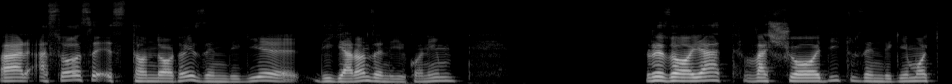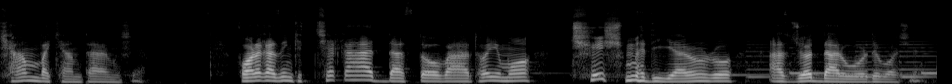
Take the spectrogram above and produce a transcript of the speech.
و بر اساس استانداردهای زندگی دیگران زندگی کنیم رضایت و شادی تو زندگی ما کم و کمتر میشه. فارغ از اینکه چقدر دستاوردهای ما چشم دیگران رو از جا درآورده باشه.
